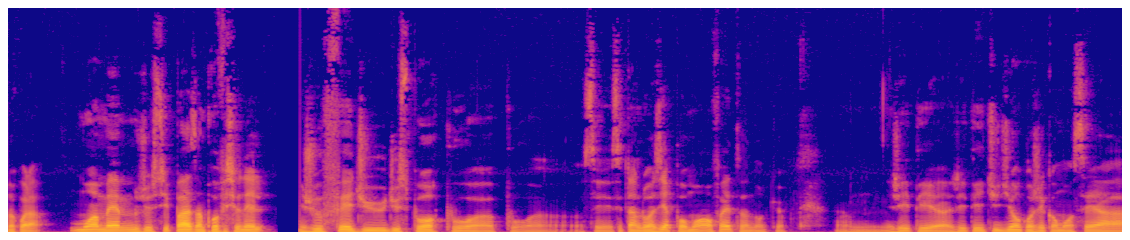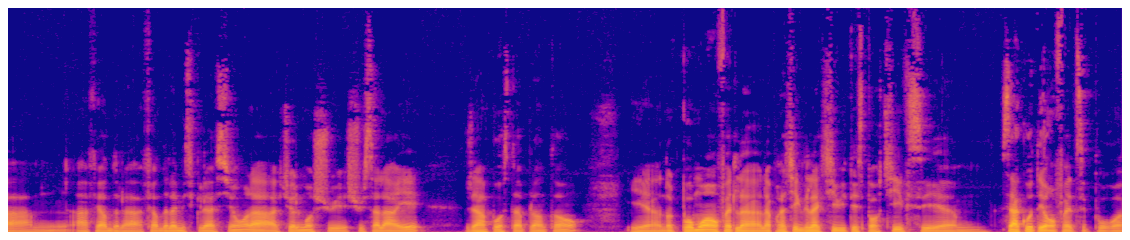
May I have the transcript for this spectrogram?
Donc voilà, moi-même je suis pas un professionnel je fais du, du sport pour euh, pour euh, c'est un loisir pour moi en fait donc euh, j'ai été j'ai été étudiant quand j'ai commencé à, à faire de la faire de la musculation. Là actuellement je suis je suis salarié. J'ai un poste à plein temps. Et donc pour moi en fait la, la pratique de l'activité sportive c'est c'est à côté en fait. C'est pour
